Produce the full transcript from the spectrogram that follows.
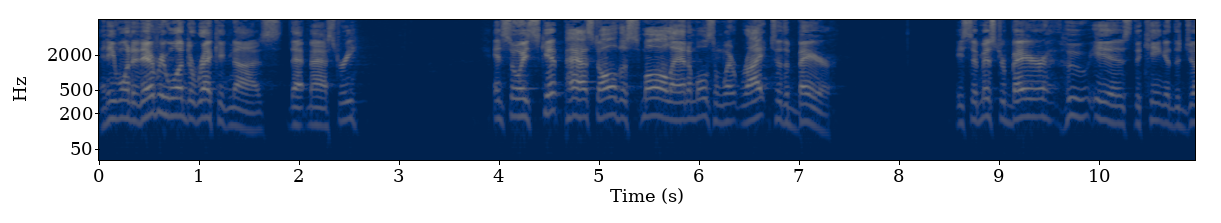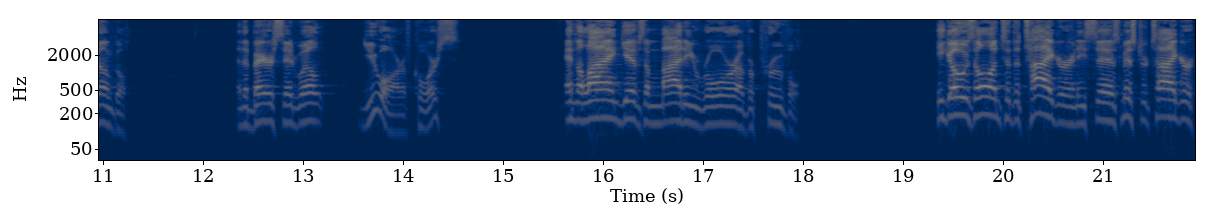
And he wanted everyone to recognize that mastery. And so he skipped past all the small animals and went right to the bear. He said, Mr. Bear, who is the king of the jungle? And the bear said, Well, you are, of course. And the lion gives a mighty roar of approval. He goes on to the tiger and he says, Mr. Tiger,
